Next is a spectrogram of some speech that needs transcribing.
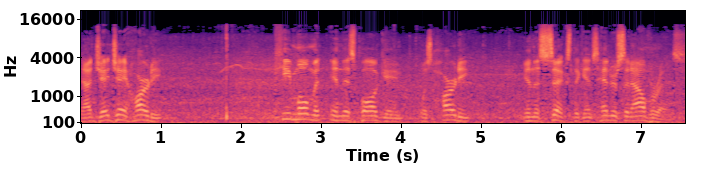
Now, J.J. Hardy, key moment in this ball game was Hardy in the sixth against Henderson Alvarez.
